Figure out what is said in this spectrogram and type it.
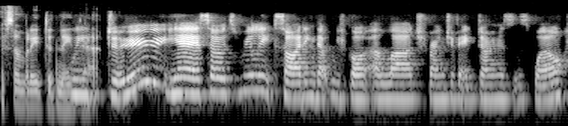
If somebody did need we that. We do, yeah. So it's really exciting that we've got a large range of egg donors as well.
